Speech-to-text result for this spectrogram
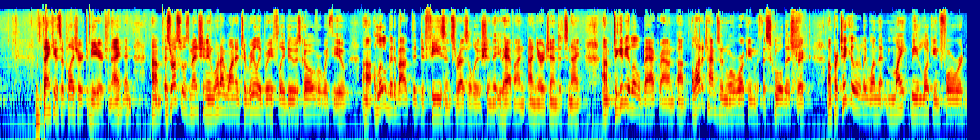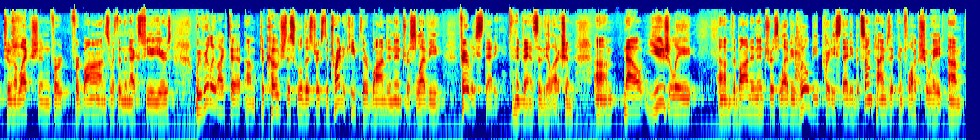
Thank you. It's a pleasure to be here tonight. And um, as Russell was mentioning, what I wanted to really briefly do is go over with you uh, a little bit about the defeasance resolution that you have on, on your agenda tonight. Um, to give you a little background, uh, a lot of times when we're working with the school district, uh, particularly one that might be looking forward to an election for, for bonds within the next few years, we really like to, um, to coach the school districts to try to keep their bond and interest levy fairly steady in advance of the election. Um, now, usually um, the bond and interest levy will be pretty steady, but sometimes it can fluctuate. Um,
